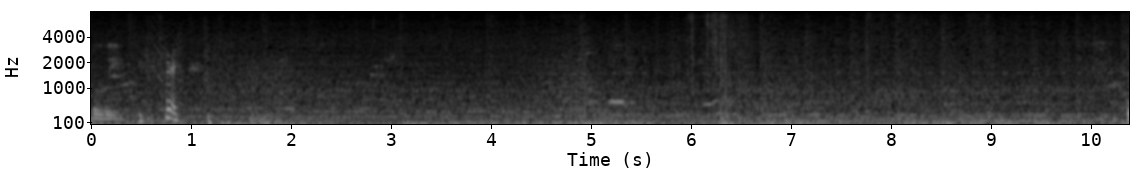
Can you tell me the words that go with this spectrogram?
believe.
